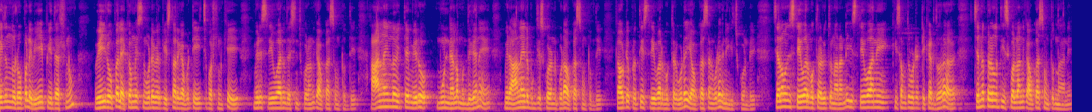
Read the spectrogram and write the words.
ఐదు వందల రూపాయలు విఐపి దర్శనం వెయ్యి రూపాయల అకామిడేషన్ కూడా వీళ్ళకి ఇస్తారు కాబట్టి ఈచ్ పర్సన్కి మీరు శ్రీవారిని దర్శించుకోవడానికి అవకాశం ఉంటుంది. ఆన్లైన్లో అయితే మీరు మూడు నెలల ముందుగానే మీరు ఆన్లైన్లో బుక్ చేసుకోవడానికి కూడా అవకాశం ఉంటుంది. కాబట్టి ప్రతి శ్రీవారి భక్తుడు కూడా ఈ అవకాశాన్ని కూడా వినియోగించుకోండి. చాలామంది శ్రీవారి భక్తులు అడుగుతున్నారండి ఈ శ్రీవారికి సంబంధించిన టికెట్ ద్వారా చిన్నపిల్లలను తీసుకెళ్ళడానికి అవకాశం ఉంటుందా అని.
